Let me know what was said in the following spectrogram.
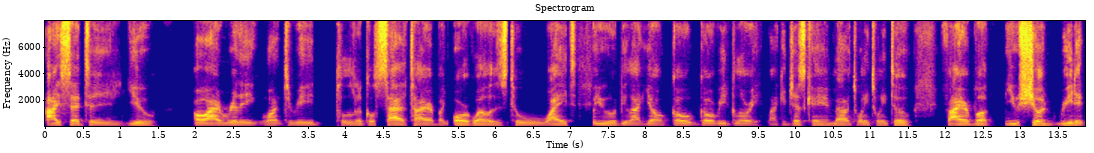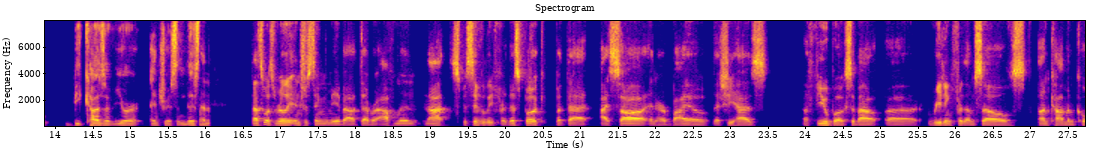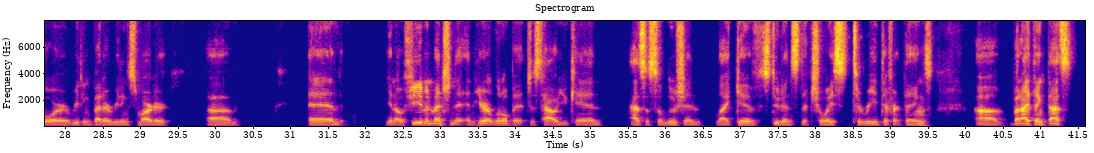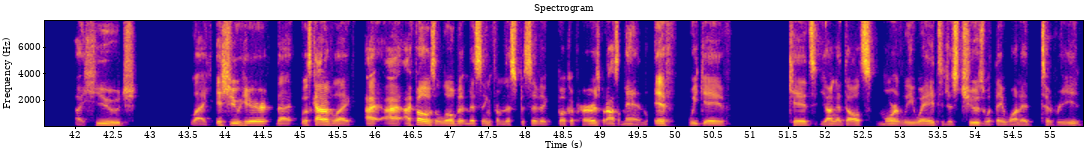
I said to you, "Oh, I really want to read political satire, but Orwell is too white," you would be like, "Yo, go go read Glory. Like it just came out in 2022. Fire book. You should read it because of your interest in this." And that's what's really interesting to me about Deborah Appleman, not specifically for this book, but that I saw in her bio that she has a few books about uh, reading for themselves, uncommon core, reading better, reading smarter. Um, and you know, she even mentioned it in here a little bit, just how you can, as a solution, like give students the choice to read different things. Um, but I think that's a huge like issue here that was kind of like I, I I felt was a little bit missing from this specific book of hers, but I was like, man, if we gave kids, young adults more leeway to just choose what they wanted to read,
